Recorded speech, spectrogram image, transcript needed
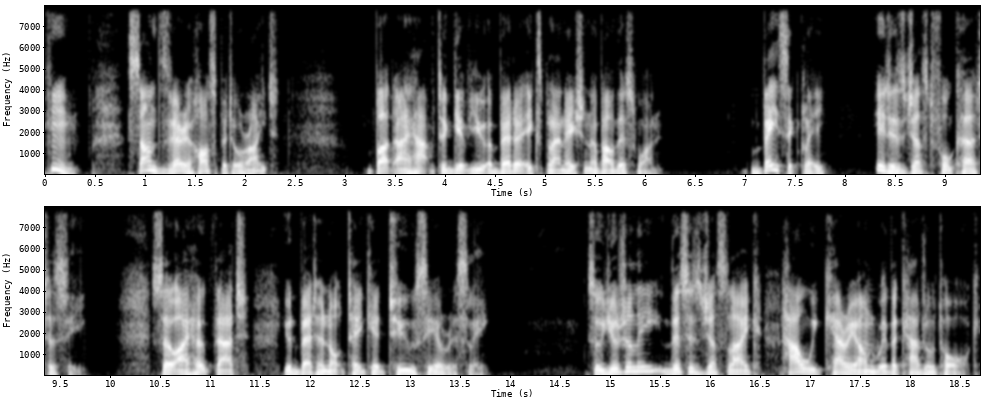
Hmm, sounds very hospital, right? But I have to give you a better explanation about this one. Basically, it is just for courtesy. So I hope that you'd better not take it too seriously. So usually, this is just like how we carry on with a casual talk.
